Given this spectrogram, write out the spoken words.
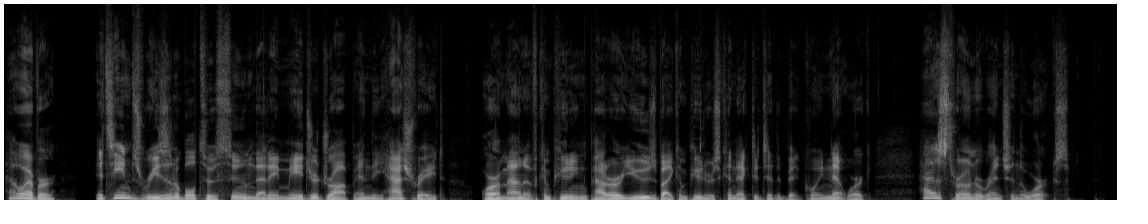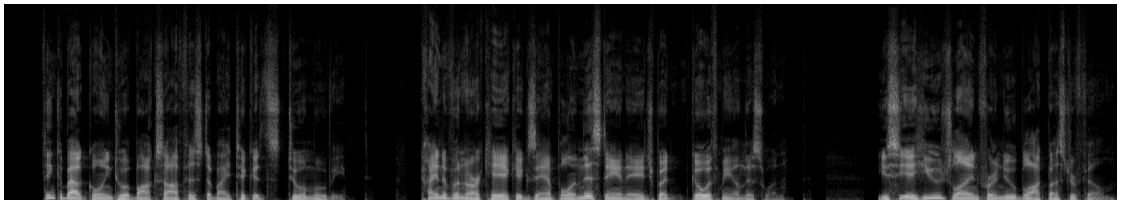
However, it seems reasonable to assume that a major drop in the hash rate, or amount of computing power used by computers connected to the Bitcoin network, has thrown a wrench in the works. Think about going to a box office to buy tickets to a movie. Kind of an archaic example in this day and age, but go with me on this one. You see a huge line for a new blockbuster film.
